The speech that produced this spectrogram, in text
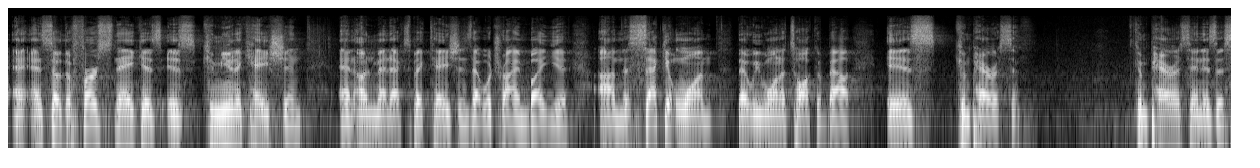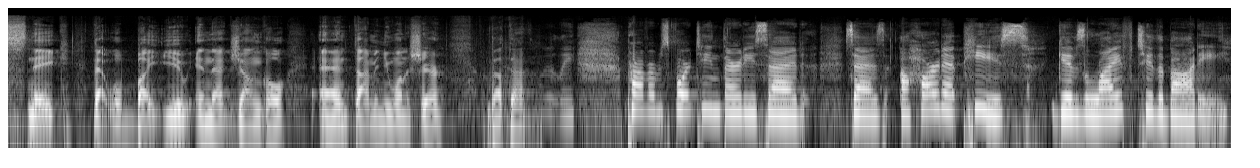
And, and, so the first snake is, is communication and unmet expectations that will try and bite you. Um, the second one that we want to talk about is comparison. Comparison is a snake that will bite you in that jungle. And Diamond, you want to share about that? Absolutely. Proverbs 14:30 said says, "A heart at peace gives life to the body."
